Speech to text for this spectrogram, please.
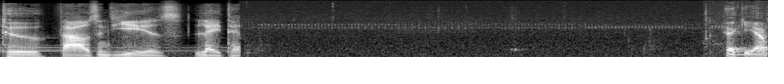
Two thousand years later. Heck yeah.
